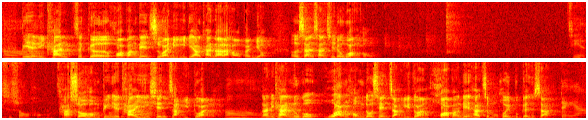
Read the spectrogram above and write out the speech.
嗯，并且你看这个华邦电之外，你一定要看它的好朋友二三三七的旺宏。也是收红，它收红，并且它已经先涨一段了。嗯，那你看，如果万红都先涨一段，华邦电它怎么会不跟上？对呀、啊，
